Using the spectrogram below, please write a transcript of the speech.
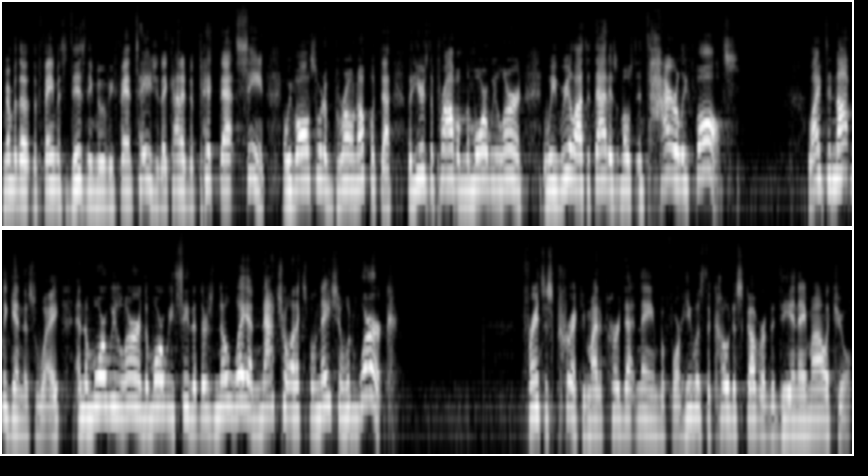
Remember the, the famous Disney movie, Fantasia? They kind of depict that scene. And we've all sort of grown up with that. But here's the problem the more we learn, we realize that that is most entirely false. Life did not begin this way. And the more we learn, the more we see that there's no way a natural explanation would work. Francis Crick, you might have heard that name before. He was the co discoverer of the DNA molecule.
